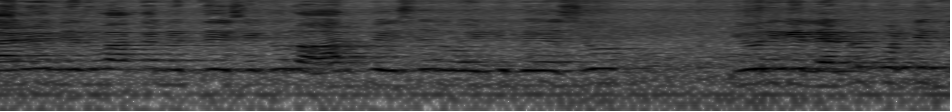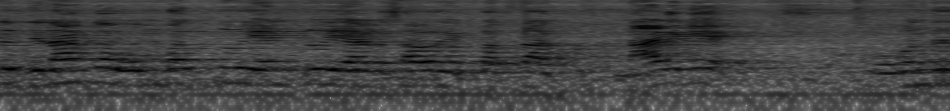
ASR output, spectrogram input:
ಕಾರ್ಯನಿರ್ವಾಹಕ ನಿರ್ದೇಶಕರು R P S Y T P S ಇವರಿಗೆ ಲೆಟರ್ ಕೊಟ್ಟಿದ್ದು ದಿನಾಂಕ ಒಂಬತ್ತು ಎಂಟು ಎರಡು ಸಾವಿರದ ಇಪ್ಪತ್ನಾಲ್ಕು. ನಾಳೆಗೆ ಒಂದು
